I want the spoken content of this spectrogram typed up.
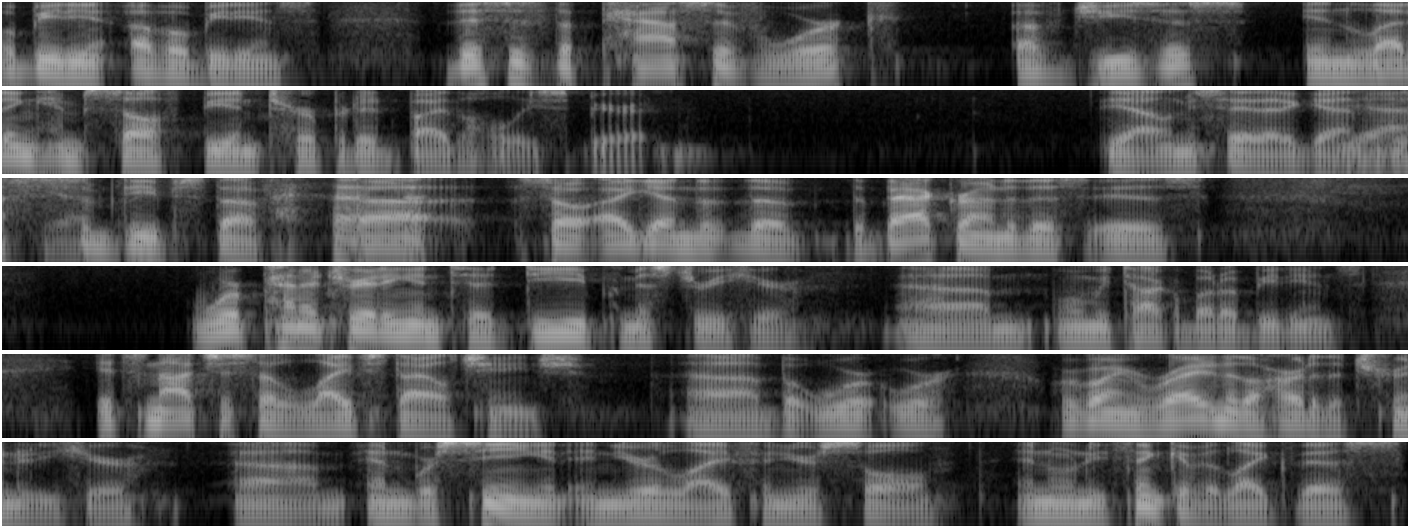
obedient of obedience. This is the passive work of Jesus in letting himself be interpreted by the Holy Spirit. Yeah, let me say that again. Yeah, this is yeah, some deep stuff. Uh, so again, the, the the background of this is we're penetrating into deep mystery here um, when we talk about obedience. It's not just a lifestyle change, uh, but we're we're we're going right into the heart of the Trinity here, um, and we're seeing it in your life and your soul. And when we think of it like this,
